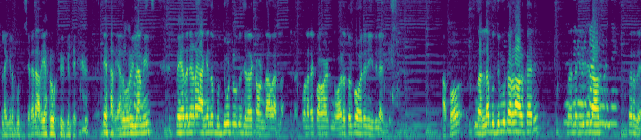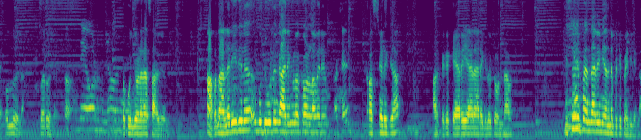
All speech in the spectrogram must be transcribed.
അല്ലെങ്കിൽ ബുദ്ധി ചിലർ അറിയാറ് പോലും അറിയാറ് മീൻസ് വേദനയുടെ അങ്ങനെ ബുദ്ധിമുട്ടൊന്നും ചിലർക്ക് ഉണ്ടാവാറില്ല. ചിലർക്ക് വളരെ കുറവായിട്ടുണ്ട്. ഓരോരുത്തർക്കും ഓരോ രീതിയിലായിരിക്കും അപ്പോൾ നല്ല ബുദ്ധിമുട്ടുള്ള ആൾക്കാർ നല്ല രീതിയിൽ വെറുതെ ഒന്നുമില്ല. വെറുതെ. ആ. ഇപ്പൊ ഓടുന്നില്ല. കുഞ്ഞു വളരാൻ സാധ്യതയുണ്ട്. ആ അപ്പൊ നല്ല രീതിയിൽ ബുദ്ധിമുട്ടും കാര്യങ്ങളൊക്കെ ഉള്ളവരും ഒക്കെ റെസ്റ്റ് എടുക്കുക. അവർക്കൊക്കെ കെയർ ചെയ്യാൻ ആരെങ്കിലും ഒക്കെ ഉണ്ടാവട്ടെ. ഇsu ഇപ്പൊ എന്തായാലും ഇനി അതിനെ പറ്റി പേടിക്കണ്ട.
